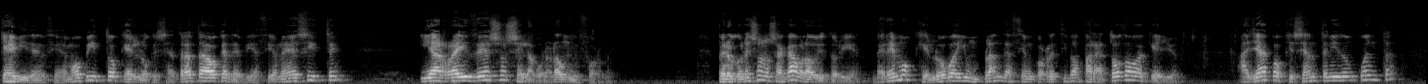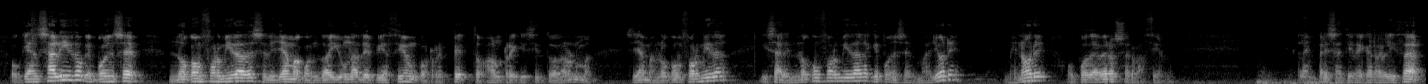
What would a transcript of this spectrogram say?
qué evidencia hemos visto, qué es lo que se ha tratado, qué desviaciones existen, y a raíz de eso se elaborará un informe. Pero con eso no se acaba la auditoría. Veremos que luego hay un plan de acción correctiva para todos aquellos hallazgos que se han tenido en cuenta o que han salido, que pueden ser no conformidades, se le llama cuando hay una desviación con respecto a un requisito de la norma, se llama no conformidad, y salen no conformidades que pueden ser mayores, menores o puede haber observaciones. La empresa tiene que realizar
